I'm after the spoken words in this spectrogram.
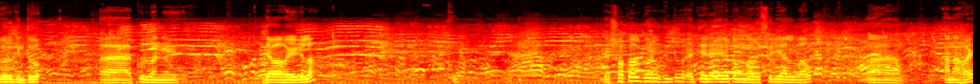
গরু কিন্তু কুরবানি দেওয়া হয়ে গেল। সকল গরু কিন্তু এতে এরকমভাবে সিরিয়াল বাও আনা হয়,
